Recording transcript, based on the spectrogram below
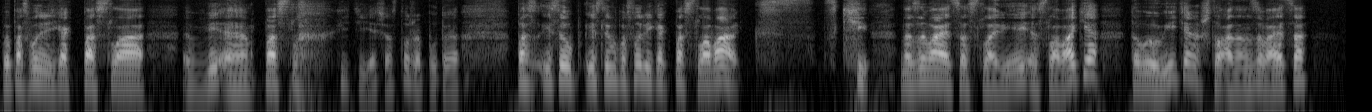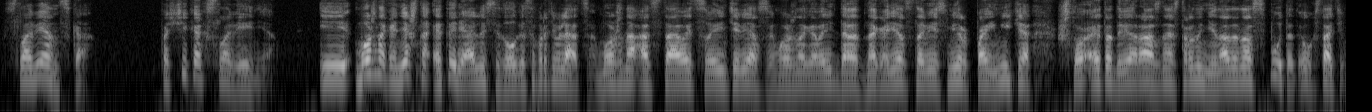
вы посмотрите, как посла э, посла... Видите, я сейчас тоже путаю. Пос, если, вы, если вы посмотрите, как по-словацки называется Слове, Словакия, то вы увидите, что она называется Словенска. Почти как Словения. И можно, конечно, этой реальности долго сопротивляться. Можно отстаивать свои интересы. Можно говорить, да, наконец-то весь мир поймите, что это две разные страны, не надо нас спутать. О, кстати,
